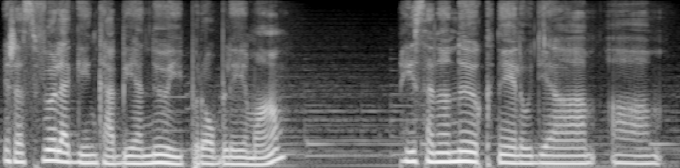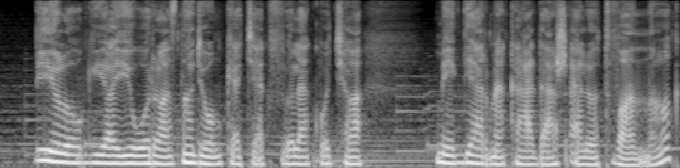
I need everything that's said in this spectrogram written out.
És ez főleg inkább ilyen női probléma, hiszen a nőknél ugye a, a biológiai óra az nagyon ketyeg, főleg, hogyha még gyermekáldás előtt vannak,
